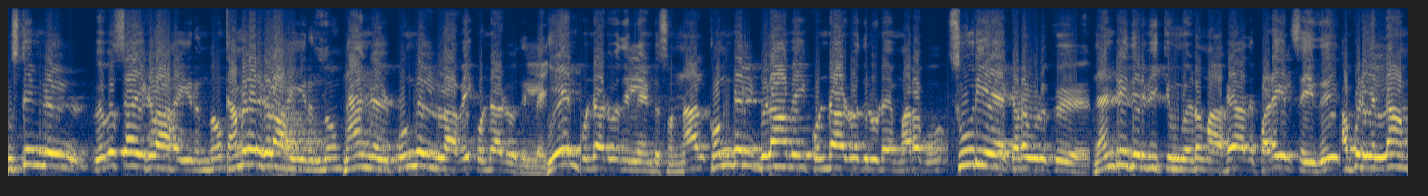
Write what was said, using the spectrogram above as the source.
முஸ்லிம்கள் விவசாயிகளாக இருந்தும் தமிழர்களாக இருந்தும் நாங்கள் பொங்கல் விழாவை கொண்டாடுவதில்லை. ஏன் கொண்டாடுவதில்லை என்று சொன்னால் பொங்கல் விழாவை கொண்டாடுவதனுடைய மரபு சூரிய கடவுளுக்கு நன்றி தெரிவிக்கும் விதமாக அது படையல் செய்து அப்படியெல்லாம்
